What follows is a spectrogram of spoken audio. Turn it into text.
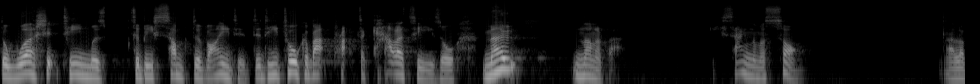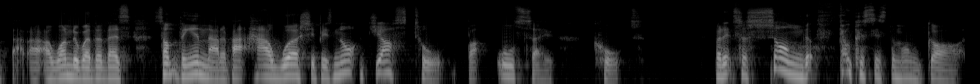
the worship team was to be subdivided? Did he talk about practicalities or no? None of that. He sang them a song. I love that. I wonder whether there's something in that about how worship is not just taught, but also caught. But it's a song that focuses them on God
